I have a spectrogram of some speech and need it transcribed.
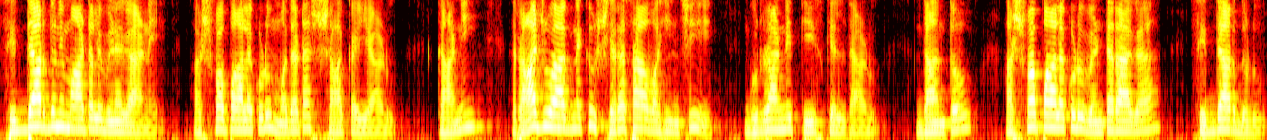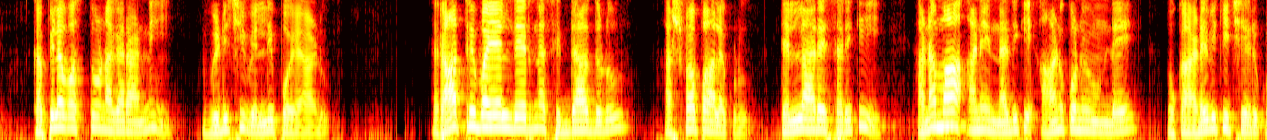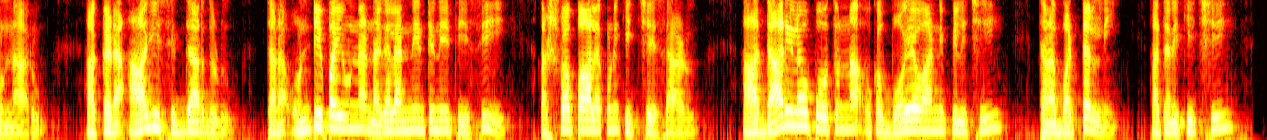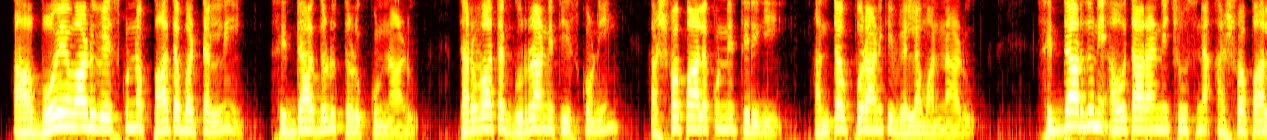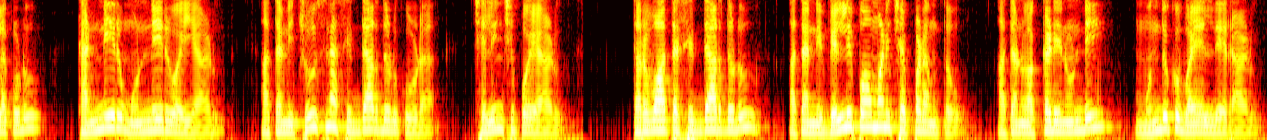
సిద్ధార్థుని మాటలు వినగానే అశ్వపాలకుడు మొదట షాక్ అయ్యాడు కానీ రాజు ఆజ్ఞకు శిరసా వహించి గుర్రాన్ని తీసుకెళ్తాడు. దాంతో అశ్వపాలకుడు వెంటరాగా సిద్ధార్థుడు కపిలవస్తు నగరాన్ని విడిచి వెళ్ళిపోయాడు. రాత్రి బయలుదేరిన సిద్ధార్థుడు అశ్వపాలకుడు తెల్లారేసరికి అనమా అనే నదికి ఆనుకొని ఉండే ఒక అడవికి చేరుకున్నారు. అక్కడ ఆగి సిద్ధార్థుడు తన ఒంటిపై ఉన్న నగలన్నింటినీ తీసి అశ్వపాలకునికి ఇచ్చేశాడు ఆ దారిలో పోతున్న ఒక బోయవాణ్ణి పిలిచి తన బట్టల్ని అతనికిచ్చి ఆ బోయవాడు వేసుకున్న పాత బట్టల్ని సిద్ధార్థుడు తొడుక్కున్నాడు. తర్వాత గుర్రాన్ని తీసుకొని అశ్వపాలకుణ్ణి తిరిగి అంతఃపురానికి వెళ్ళమన్నాడు. సిద్ధార్థుని అవతారాన్ని చూసిన అశ్వపాలకుడు కన్నీరు మున్నీరు అయ్యాడు. అతన్ని చూసిన సిద్ధార్థుడు కూడా చలించిపోయాడు. తరువాత సిద్ధార్థుడు అతన్ని వెళ్ళిపోమని చెప్పడంతో అతను అక్కడి నుండి ముందుకు బయలుదేరాడు.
